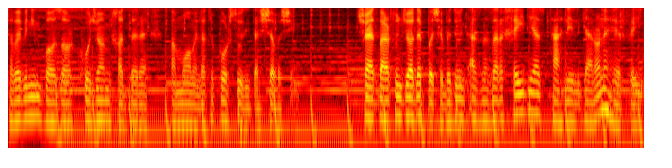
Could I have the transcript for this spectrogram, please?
تا ببینیم بازار کجا می‌خواد بره و معاملات پرسودی داشته باشیم. شاید براتون جالب باشه بدونید از نظر خیلی از تحلیلگران حرفه‌ای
